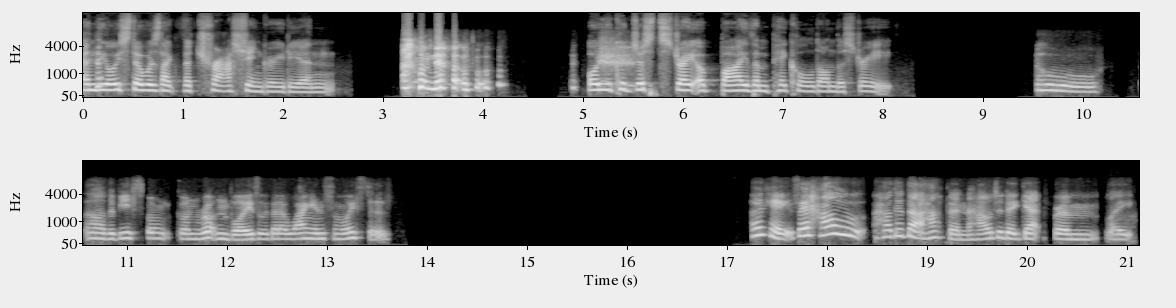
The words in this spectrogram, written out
and the oyster was like the trash ingredient. Oh no. or you could just straight up buy them pickled on the street. Oh, oh, the beef's gone, gone rotten, boys. We better wang in some oysters. Okay, so how how did that happen? How did it get from like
